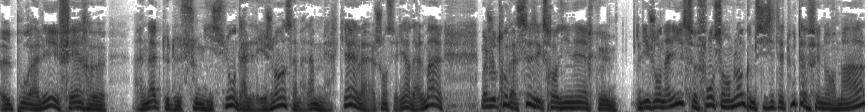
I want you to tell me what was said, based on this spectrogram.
euh, pour aller faire euh, un acte de soumission, d'allégeance à Madame Merkel, à la chancelière d'Allemagne. Moi, je trouve assez extraordinaire que les journalistes font semblant comme si c'était tout à fait normal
